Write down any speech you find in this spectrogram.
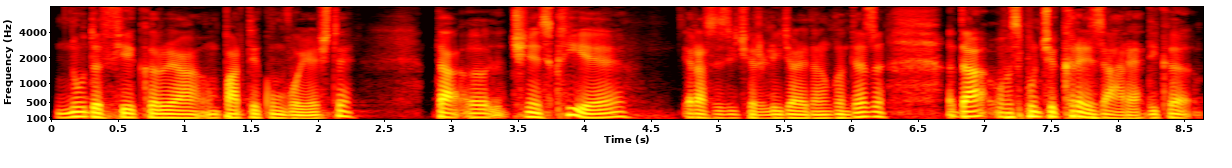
nu dă fiecăruia în parte cum voiește? Da, ă, cine scrie, era să zice religia, dar nu contează, dar vă spun ce crezi are, adică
